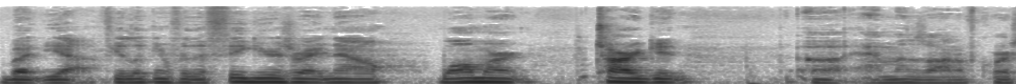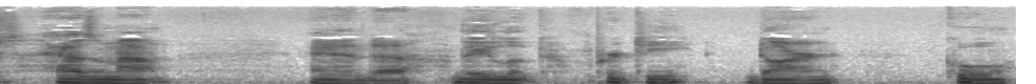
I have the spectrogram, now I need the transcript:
But yeah, if you're looking for the figures right now, Walmart, Target, uh, Amazon, of course, has them out, and uh, they look pretty darn cool.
